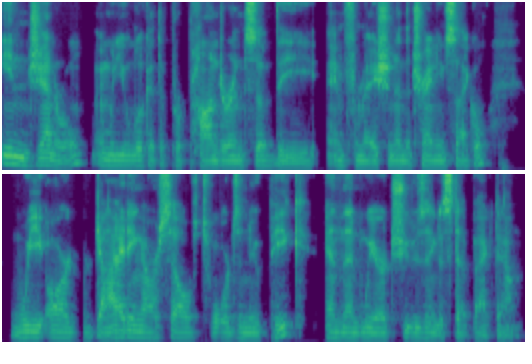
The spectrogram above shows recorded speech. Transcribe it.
in general, and when you look at the preponderance of the information in the training cycle, we are guiding ourselves towards a new peak, and then we are choosing to step back down.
